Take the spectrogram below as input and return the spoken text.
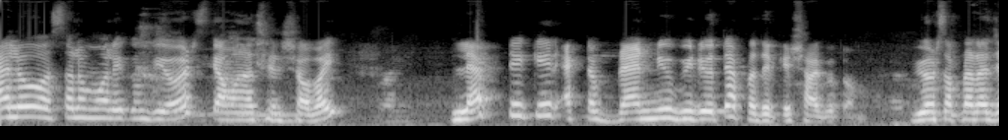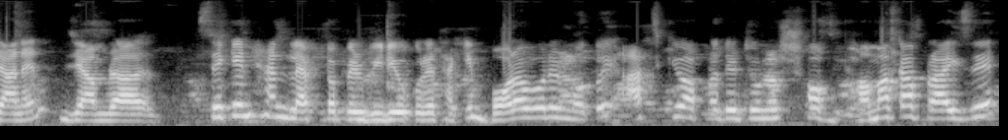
Hello আসসালামু আলাইকুম viewers কেমন আছেন সবাই? ল্যাপটেকের একটা ব্র্যান্ড নিউ ভিডিওতে আপনাদেরকে স্বাগতম। ভিউয়ার্স আপনারা জানেন যে আমরা সেকেন্ড হ্যান্ড ল্যাপটপের ভিডিও করে থাকি, বরাবরের মতোই আজকেও আপনাদের জন্য সব ধামাকা প্রাইজে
